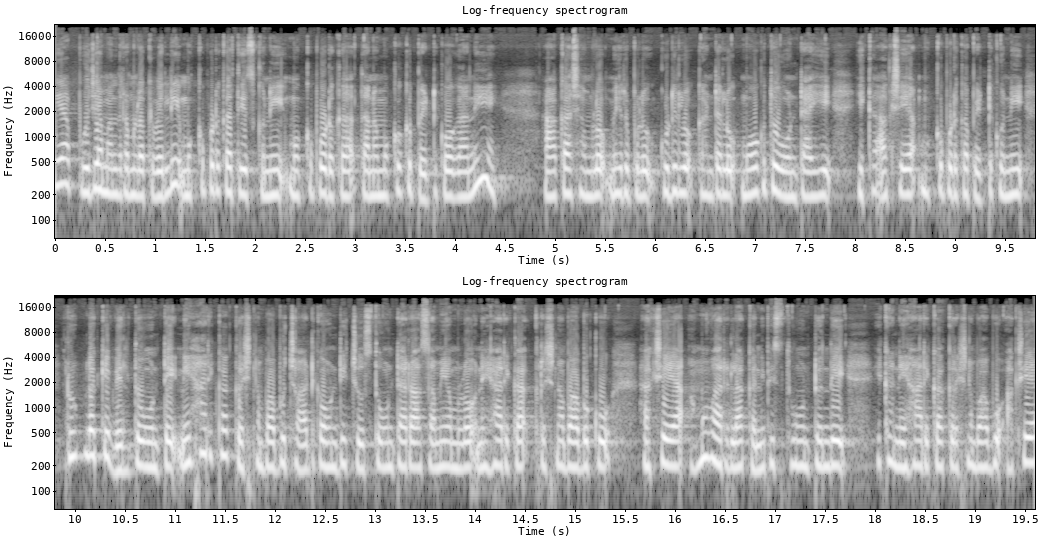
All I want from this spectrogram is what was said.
అక్షయ పూజా మందిరంలోకి వెళ్ళి ముక్కు పుడక తీసుకుని ముక్కు పుడక తన ముక్కుకు పెట్టుకోగానే ఆకాశంలో మెరుపులు గుడిలో గంటలు మోగుతూ ఉంటాయి. ఇక అక్షయ ముక్కు పుడక పెట్టుకుని రూమ్లోకి వెళ్తూ ఉంటే నిహారిక కృష్ణబాబు చాటుగా ఉండి చూస్తూ ఉంటారు. ఆ సమయంలో నిహారిక కృష్ణబాబుకు అక్షయ అమ్మవారిలా కనిపిస్తూ ఉంటుంది. ఇక నిహారిక కృష్ణబాబు అక్షయ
